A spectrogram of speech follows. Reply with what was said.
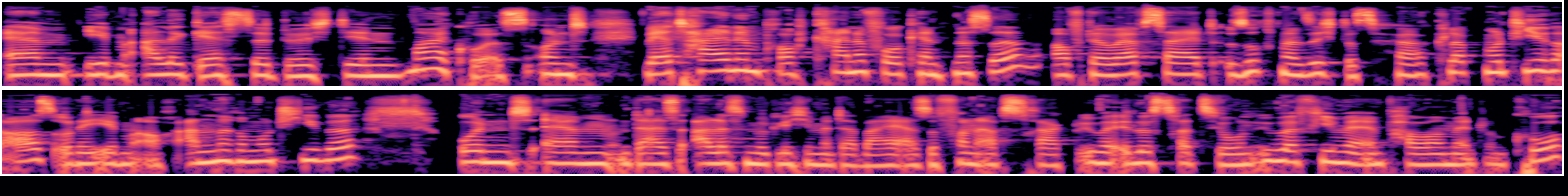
ähm, eben alle Gäste durch den Malkurs. Und wer teilnimmt, braucht keine Vorkenntnisse. Auf der Website sucht man sich das Hörclub-Motiv aus oder eben auch andere Motive und ähm, da ist alles Mögliche mit dabei, also von abstrakt über Illustration Inspiration über Female Empowerment und Co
